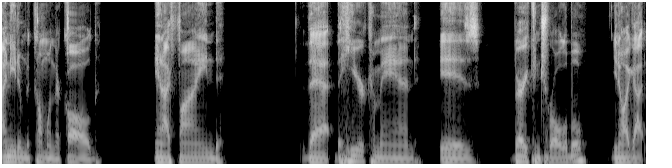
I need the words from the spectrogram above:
I need them to come when they're called. And I find that the here command is very controllable. You know, I got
